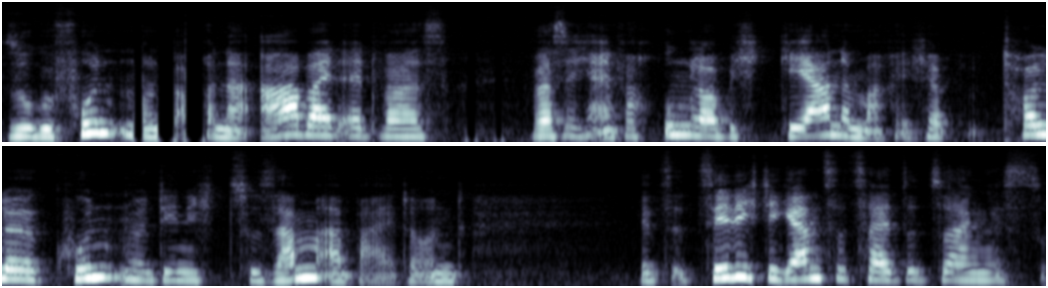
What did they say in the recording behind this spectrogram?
so gefunden und auch in der Arbeit etwas, was ich einfach unglaublich gerne mache. Ich habe tolle Kunden, mit denen ich zusammenarbeite und Jetzt erzähle ich die ganze Zeit sozusagen, ist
